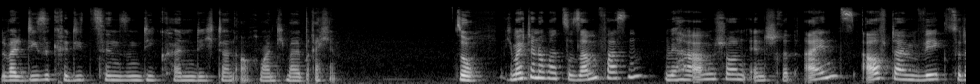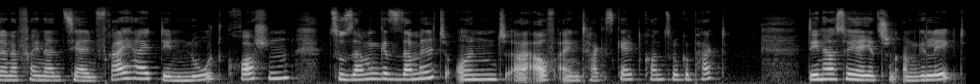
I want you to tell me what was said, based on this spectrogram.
weil diese Kreditzinsen, die können dich dann auch manchmal brechen. So, ich möchte nochmal zusammenfassen. Wir haben schon in Schritt 1 auf deinem Weg zu deiner finanziellen Freiheit den Notgroschen zusammengesammelt und äh, auf ein Tagesgeldkonto gepackt. Den hast du ja jetzt schon angelegt.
